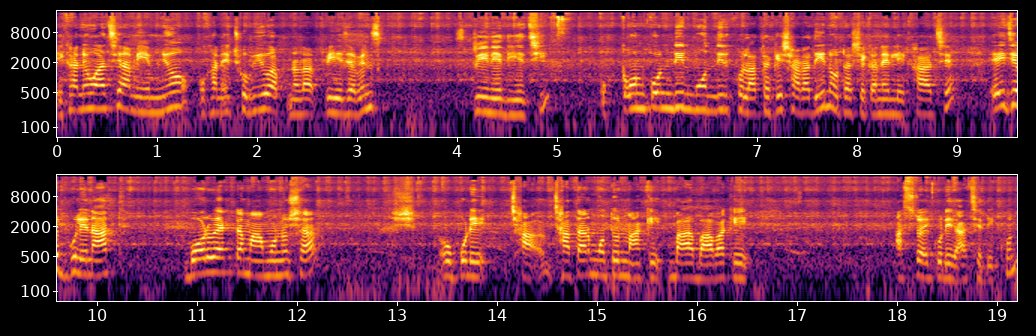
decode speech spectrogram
এখানেও আছে, আমি এমনিও ওখানে ছবিও আপনারা পেয়ে যাবেন। স্ক্রিনে দিয়েছি। কোন কোন দিন মন্দির খোলা থাকে সারা দিন ওটা সেখানে লেখা আছে। এই যে ভোলেনাথ, বড় একটা মা মনসা, ওপরে ছাতার মতন মাকে, বা, বাবাকে আশ্রয় করে আছে, দেখুন।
